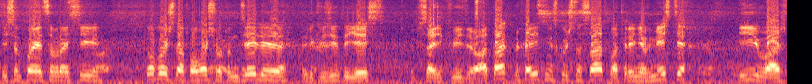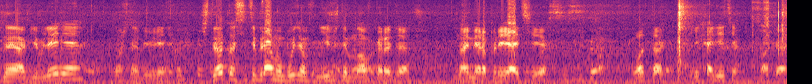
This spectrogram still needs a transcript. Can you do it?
если он появится в России. Кто хочет нам помочь в этом деле, реквизиты есть в описании к видео. А так, приходите в Нескучный сад, потреним вместе. И важное объявление, важное объявление. 4 сентября мы будем в Нижнем Новгороде на мероприятии. Вот так. Приходите. Пока.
